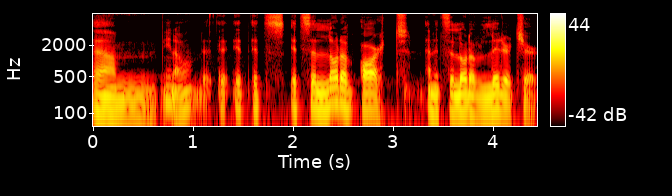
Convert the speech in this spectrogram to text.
Um, you know, it, it's it's a lot of art and it's a lot of literature.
